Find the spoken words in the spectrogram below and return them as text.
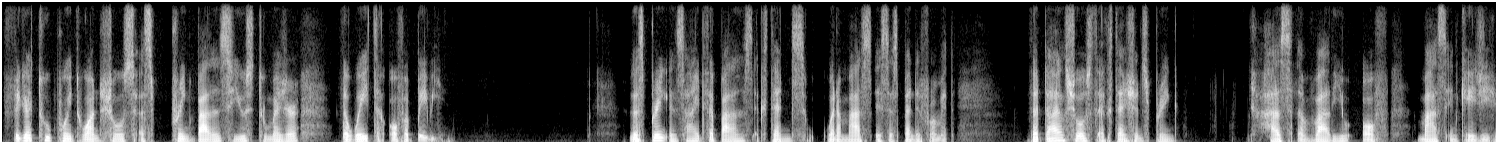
Figure 2.1 shows a spring balance used to measure the weight of a baby. The spring inside the balance extends when a mass is suspended from it. The dial shows the extension spring has the value of mass in kg.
